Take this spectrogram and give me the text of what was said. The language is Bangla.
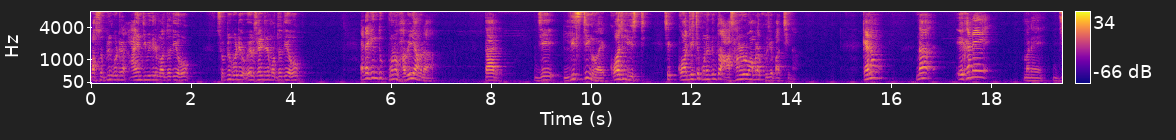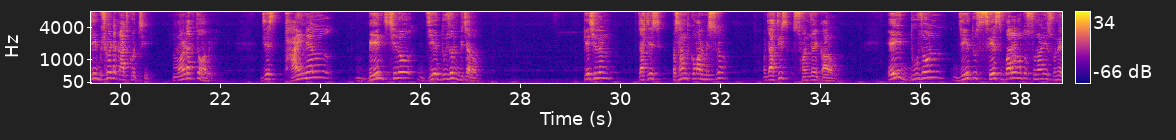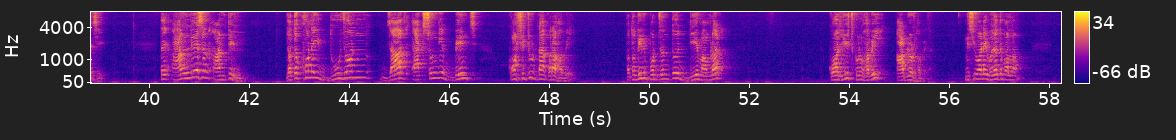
বা সুপ্রিম কোর্টের আইনজীবীদের মধ্য দিয়ে হোক, সুপ্রিম কোর্টের ওয়েবসাইটের মধ্য দিয়ে হোক, এটা কিন্তু কোনোভাবেই আমরা তার যে লিস্টিং হয় কজ লিস্ট সে কজ লিস্টে কোনো কিন্তু আশানুরূপ আমরা খুঁজে পাচ্ছি না। কেন? না, এখানে মানে যে বিষয়টা কাজ করছে, মনে রাখতে হবে যে ফাইনাল বেঞ্চ ছিল যে দুজন বিচারক। কে ছিলেন? Justice Prashant Kumar Mishra justice Sanjay Karol. এই দুজন যেহেতু শেষবারের মতো শুনানি শুনেছি, তাই আনলেস অ্যান্ড আনটিল যতক্ষণ এই দুজন জাজ একসঙ্গে বেঞ্চ কনস্টিটিউট না করা হবে, ততদিন পর্যন্ত ডিএ মামলার কজ লিস্ট কোনোভাবেই আপলোড হবে না। ওয়াটাই বোঝাতে পারলাম।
